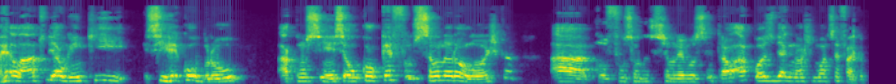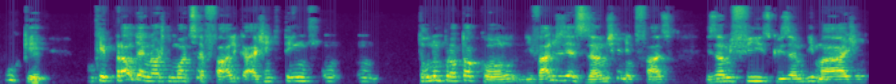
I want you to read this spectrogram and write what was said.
relato de alguém que se recobrou a consciência ou qualquer função neurológica, a função do sistema nervoso central, após o diagnóstico de morte cefálica. Por quê? Porque para o diagnóstico de morte cefálica, a gente tem um, um, um, todo um protocolo de vários exames que a gente faz, exame físico, exame de imagem,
